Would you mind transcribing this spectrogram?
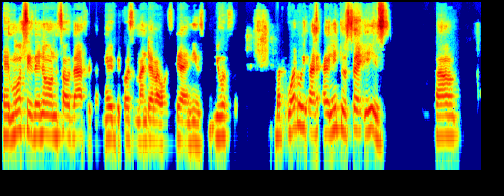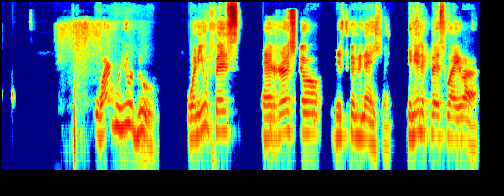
And mostly they know on South Africa, maybe because Mandela was there in his youth. But what we, I, I need to say is, uh, what do you do when you face a racial discrimination in any place where you are?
